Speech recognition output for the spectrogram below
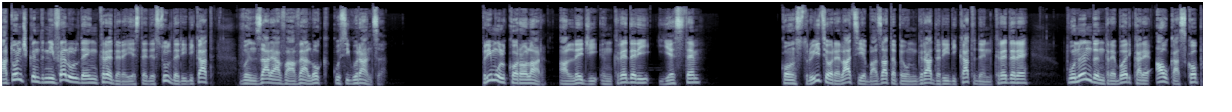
Atunci când nivelul de încredere este destul de ridicat, vânzarea va avea loc cu siguranță. Primul corolar al legii încrederii este Construiți o relație bazată pe un grad ridicat de încredere, punând întrebări care au ca scop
